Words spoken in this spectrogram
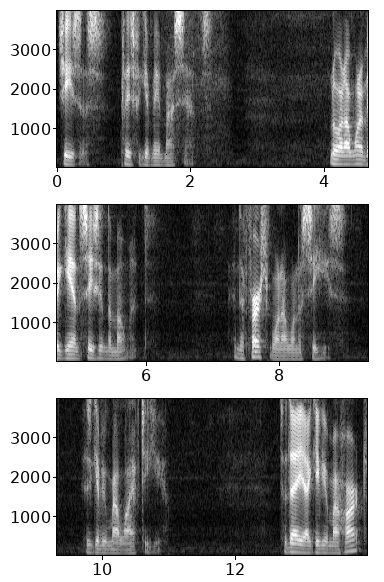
Jesus, please forgive me of my sins. Lord, I want to begin seizing the moment. And the first one I want to seize is giving my life to you. Today I give you my heart,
